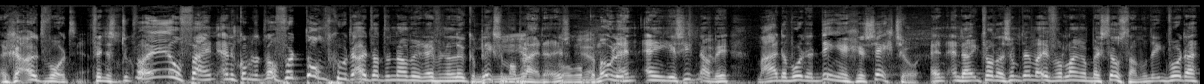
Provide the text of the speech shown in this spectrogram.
geuit wordt. Vinden ze natuurlijk wel heel fijn. En dan komt het wel verdomd goed uit dat er nou weer even een leuke bliksemopleider is. Voor op de molen. En, en je ziet nou weer, maar er worden dingen gezegd, joh. En, en daar, ik wil daar zo meteen wel even wat langer bij stilstaan. Want ik word daar,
